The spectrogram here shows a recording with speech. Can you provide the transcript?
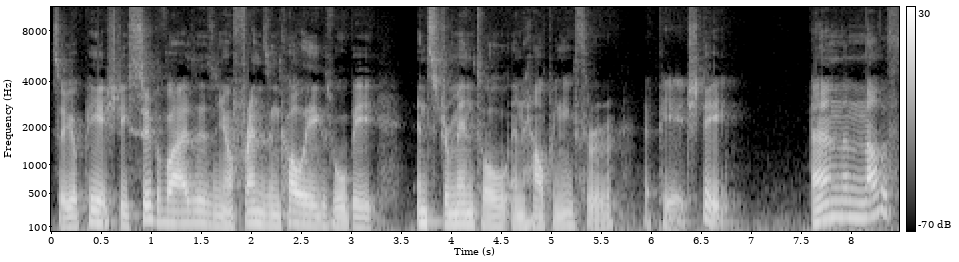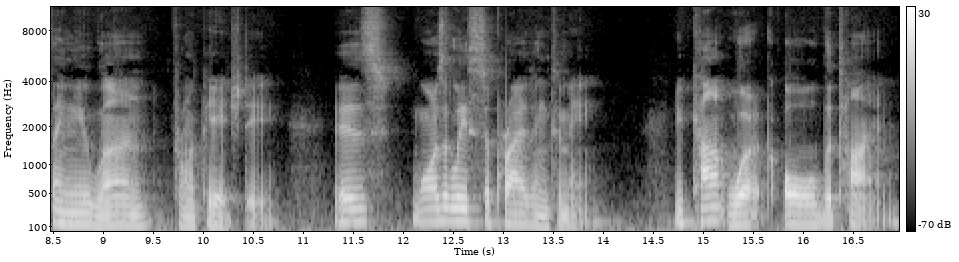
So, your PhD supervisors and your friends and colleagues will be instrumental in helping you through a PhD. And another thing you learn from a PhD is, was at least surprising to me, you can't work all the time.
